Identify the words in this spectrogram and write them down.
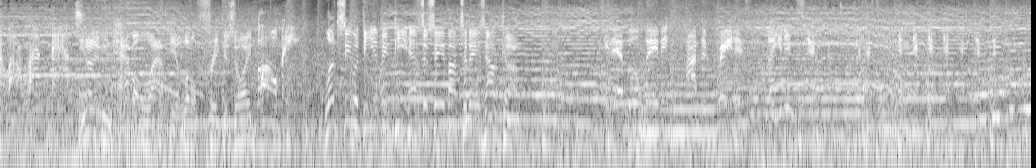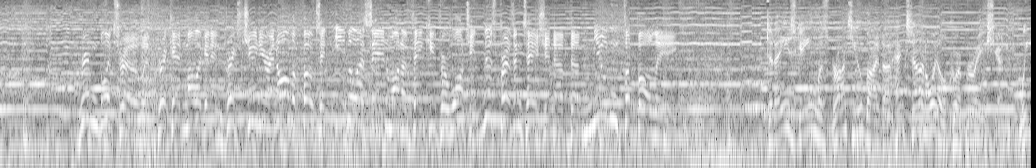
I want a lap dance. You don't even have a lap, you little freakazoid. Follow me. Let's see what the MVP has to say about today's outcome. See that little baby? I'm the greatest. No, you didn't see it. With Brickhead Mulligan and Bricks Jr. and all the folks at Eagle SN want to thank you for watching this presentation of the Mutant Football League. Today's game was brought to you by the Hexxon Oil Corporation. We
